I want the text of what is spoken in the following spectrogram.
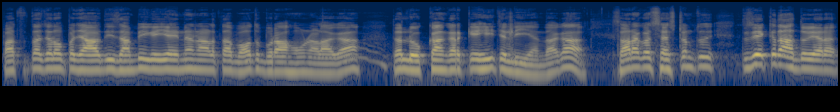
ਪੱਤ ਤਾਂ ਚਲੋ ਪੰਜਾਬ ਦੀ ਸਾਂਭੀ ਗਈ ਹੈ ਇਹਨਾਂ ਨਾਲ ਤਾਂ ਬਹੁਤ ਬੁਰਾ ਹੋਣ ਵਾਲਾਗਾ ਤਾਂ ਲੋਕਾਂ ਕਰਕੇ ਹੀ ਚੱਲੀ ਜਾਂਦਾਗਾ ਸਾਰਾ ਕੁਝ ਸਿਸਟਮ ਤੁਸੀਂ ਤੁਸੀਂ ਇੱਕ ਦੱਸ ਦਿਓ ਯਾਰ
